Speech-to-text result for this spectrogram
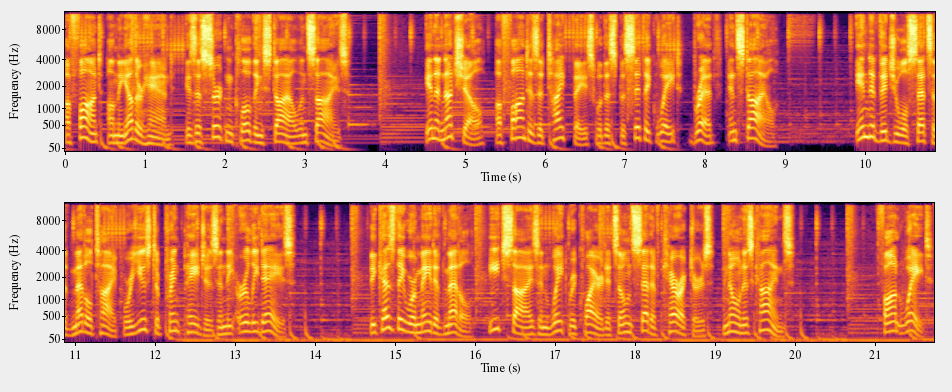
A font, on the other hand, is a certain clothing style and size. In a nutshell, a font is a typeface with a specific weight, breadth, and style. Individual sets of metal type were used to print pages in the early days. Because they were made of metal, each size and weight required its own set of characters, known as kinds. Font weight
